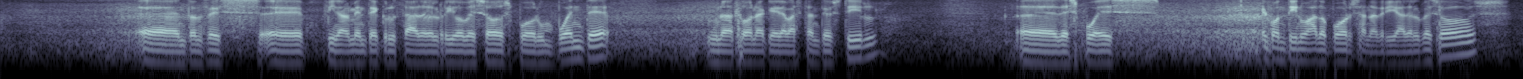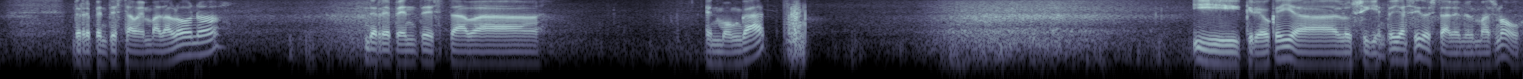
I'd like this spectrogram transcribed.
Eh, entonces, eh, finalmente he cruzado el río Besós por un puente una zona que era bastante hostil. Eh, después he continuado por San Adrià del Besós. De repente estaba en Badalona. De repente estaba en Mongat. Y creo que ya lo siguiente ya ha sido estar en el Masnou.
